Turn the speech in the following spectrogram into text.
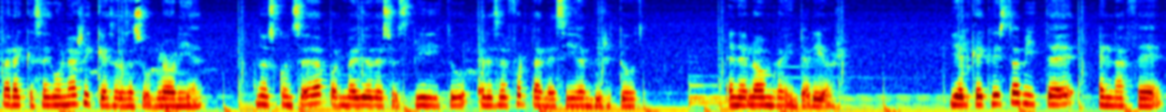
para que según las riquezas de su gloria, nos conceda por medio de su Espíritu el ser fortalecido en virtud, en el hombre interior, y el que Cristo habite en la fe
